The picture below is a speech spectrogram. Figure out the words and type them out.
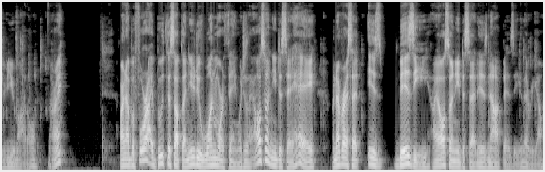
view model, all right? All right, now before I boot this up, I need to do one more thing, which is I also need to say, hey, whenever I set is busy, I also need to set is not busy. There we go.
